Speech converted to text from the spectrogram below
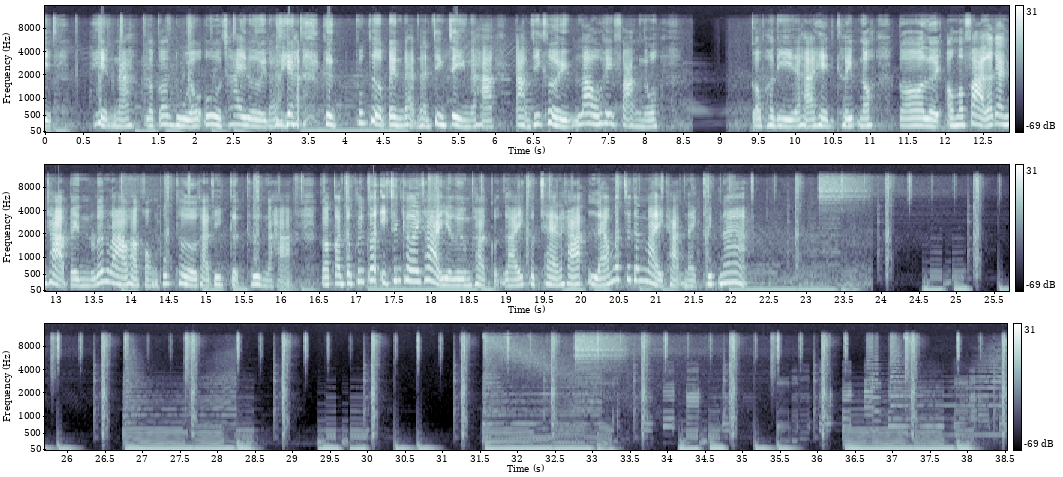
เห็นนะ แล้วก็ดูแล้วเออใช่เลยนะเนี่ยคือพวกเธอเป็นแบบนั้นจริง ๆนะคะ ตามที่เคยเล่าให้ฟังเนาะก็พอดีนะคะเห็นคลิปเนาะก็เลยเอามาฝากแล้วกันค่ะ เป็นเรื่องราวค่ะของพวกเธอค่ะที่เกิดขึ้นนะคะ ก็ก่อนจบคลิปก็อีกเช่นเคยค่ะ อย่าลืมค่ะ กดไลค์กดแชร์นะคะ แล้วมาเจอกันใหม่ค่ะในคลิปหน้า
